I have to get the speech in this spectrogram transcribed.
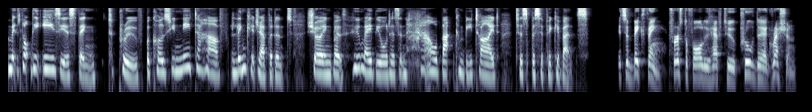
it's not the easiest thing to prove because you need to have linkage evidence showing both who made the orders and how that can be tied to specific events. It's a big thing. First of all, you have to prove the aggression.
